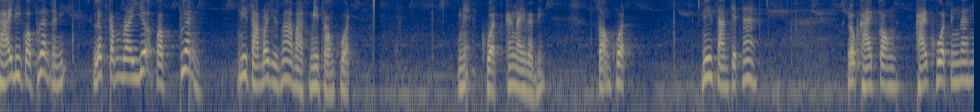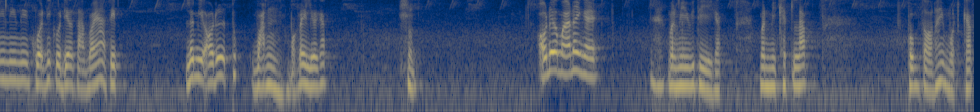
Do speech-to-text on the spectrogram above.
ขายดีกว่าเพื่อนอันนี้ แล้วกำไรเยอะกว่าเพื่อนนี่375บาทมี2ขวดเนี่ยขวดข้างในแบบนี้2ขวด นี่375เราขายกล่องขายขวดหนึ่งนะนี่นี่นี่ขวดนี้ขวดเดียว350แล้วมีออเดอร์ทุกวันบอกได้เลยครับออเดอร์มาได้ไง มันมีวิธีครับ มันมีเคล็ดลับ ผมสอนให้หมดครับ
